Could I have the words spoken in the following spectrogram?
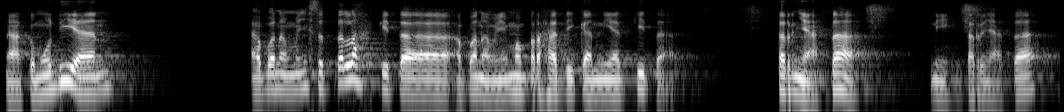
Nah, kemudian apa namanya? setelah kita apa namanya memperhatikan niat kita, ternyata nih, ternyata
